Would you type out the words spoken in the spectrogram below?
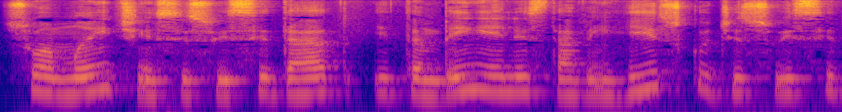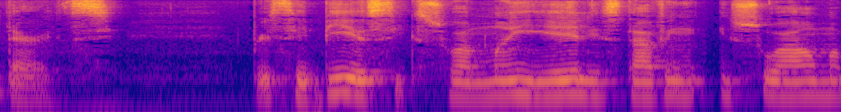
sua mãe tinha se suicidado e também ele estava em risco de suicidar-se. Percebia-se que sua mãe e ele estavam em sua alma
